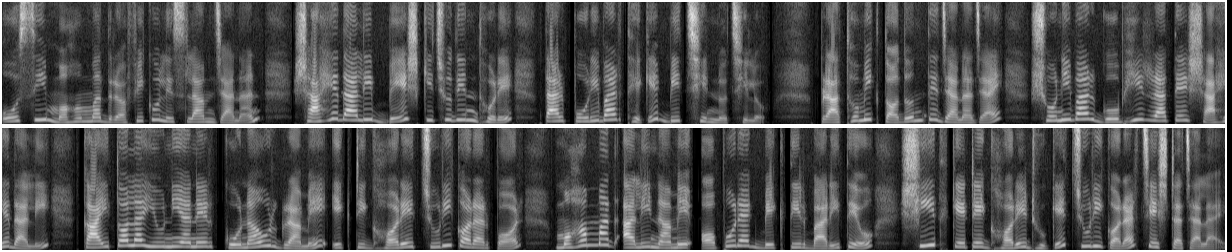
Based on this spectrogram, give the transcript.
ওসি মোহাম্মদ রফিকুল ইসলাম জানান, শাহেদ আলী বেশ কিছুদিন ধরে তার পরিবার থেকে বিচ্ছিন্ন ছিল। প্রাথমিক তদন্তে জানা যায়, শনিবার গভীর রাতে শাহেদ আলী কাইতলা ইউনিয়নের কোনাউর গ্রামে একটি ঘরে চুরি করার পর মোহাম্মদ আলী নামে অপর এক ব্যক্তির বাড়িতেও শীত কেটে ঘরে ঢুকে চুরি করার চেষ্টা চালায়।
